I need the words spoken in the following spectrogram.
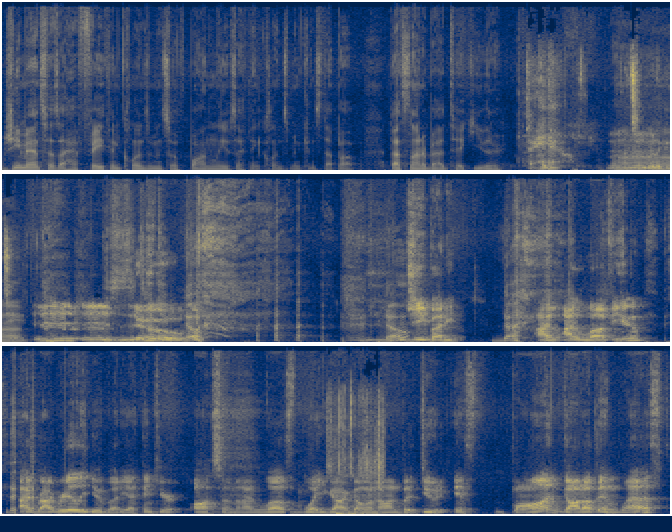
G Man says I have faith in Klinsmann, so if Bond leaves, I think Klinsmann can step up. That's not a bad take either. Damn, that's a really good Uh, take. No. no. no. G buddy, no. I, I love you. I, I really do, buddy. I think you're awesome, and I love what you got going on. But dude, if Bond got up and left,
